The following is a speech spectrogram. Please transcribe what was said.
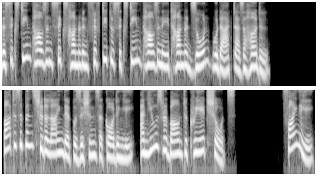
the 16,650 to 16,800 zone would act as a hurdle. Participants should align their positions accordingly and use rebound to create shorts. Finally,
